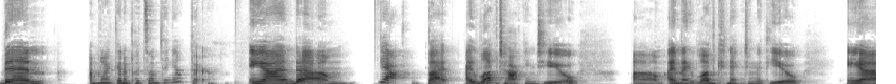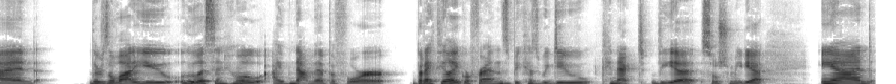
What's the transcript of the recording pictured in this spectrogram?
then I'm not going to put something out there. And um, yeah, but I love talking to you um, and I love connecting with you. And there's a lot of you who listen who I've not met before, but I feel like we're friends because we do connect via social media. And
